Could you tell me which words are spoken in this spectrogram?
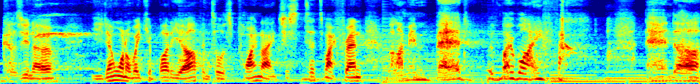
because, you know, you don't want to wake your body up until this point. I just said to my friend, well, I'm in bed with my wife. and uh,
